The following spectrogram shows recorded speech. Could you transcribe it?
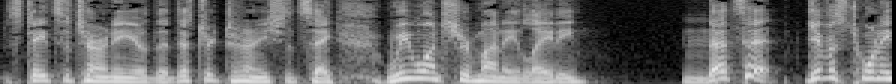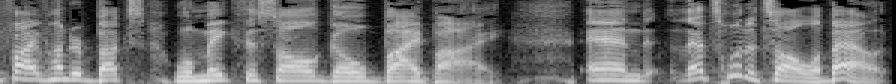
state's attorney or the district attorney should say, "We want your money, lady." Hmm. That's it. Give us twenty five hundred bucks. We'll make this all go bye bye, and that's what it's all about.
